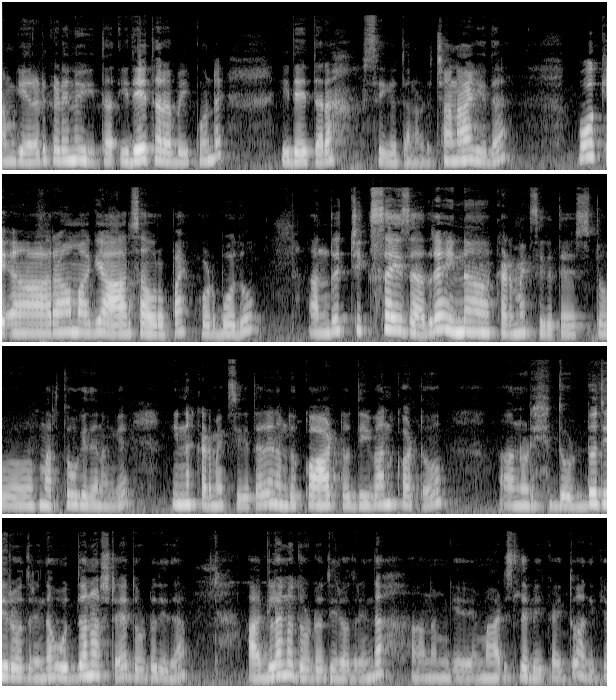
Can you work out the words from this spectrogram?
ನಮಗೆ ಎರಡು ಕಡೆನೂ ಈ ತ, ಇದೇ ಥರ ಬೇಕು ಅಂದರೆ ಇದೇ ಥರ ಸಿಗುತ್ತೆ ನೋಡಿ. ಚೆನ್ನಾಗಿದೆ. ಓಕೆ ಆರಾಮಾಗಿ ಆರು ಸಾವಿರ ರೂಪಾಯಿ ಕೊಡ್ಬೋದು. ಅಂದರೆ ಚಿಕ್ಕ ಸೈಜ್ ಆದರೆ ಇನ್ನೂ ಕಡಿಮೆಗೆ ಸಿಗುತ್ತೆ. ಎಷ್ಟು ಮರ್ತೋಗಿದೆ ನನಗೆ ಇನ್ನೂ ಕಡಿಮೆಗೆ ಸಿಗುತ್ತೆ. ಅಂದರೆ ನಮ್ಮದು ಕಾಟು ದಿವಾನ್ ಕಾಟು ನೋಡಿ, ದೊಡ್ಡದಿರೋದ್ರಿಂದ, ಉದ್ದನೂ ಅಷ್ಟೇ, ದೊಡ್ಡದಿದೆ. ಅಗಲನೂ ದೊಡ್ಡದಿರೋದ್ರಿಂದ ನಮಗೆ ಮಾಡಿಸ್ಲೇಬೇಕಾಯಿತು, ಅದಕ್ಕೆ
